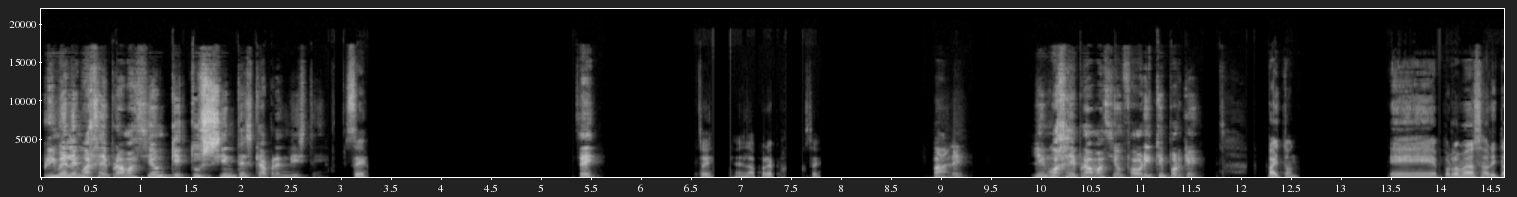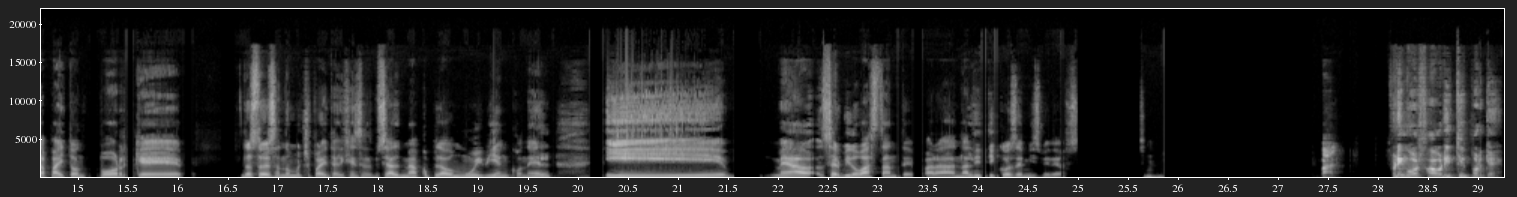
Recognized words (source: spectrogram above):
Primer lenguaje de programación que tú sientes que aprendiste. Sí, C. sí, en la prepa, sí. Vale. Lenguaje de programación favorito y por qué. Python. Eh, por lo menos ahorita Python, porque lo estoy usando mucho para inteligencia artificial, me ha acoplado muy bien con él y me ha servido bastante para analíticos de mis videos. Framework favorito y por qué.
